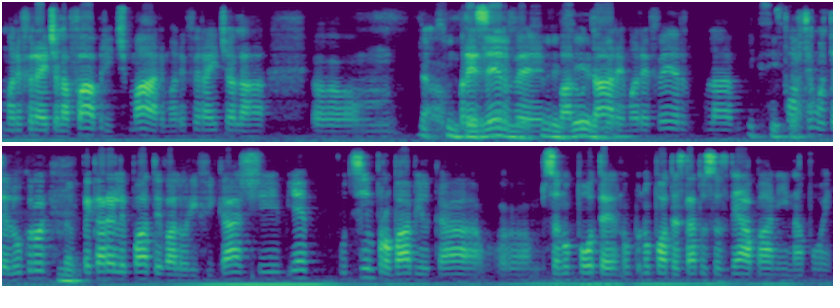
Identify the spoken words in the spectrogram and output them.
mă refer aici la fabrici mari, mă refer aici la uh, da, sunt rezerve terene, valutare, rezerve. mă refer la Există. foarte multe lucruri da. pe care le poate valorifica și e puțin probabil ca uh, să nu poate, nu, nu poate statul să-ți dea banii înapoi.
